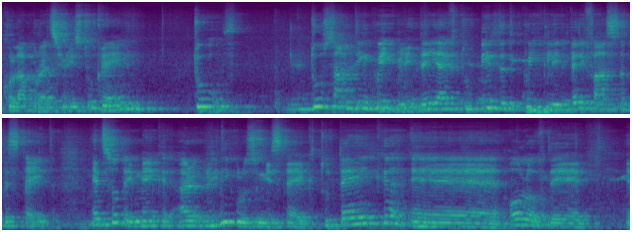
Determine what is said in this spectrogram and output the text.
collaborationist Ukraine to do something quickly. They have to build it quickly, very fast the state. And so they make a ridiculous mistake to take uh, all of the uh,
